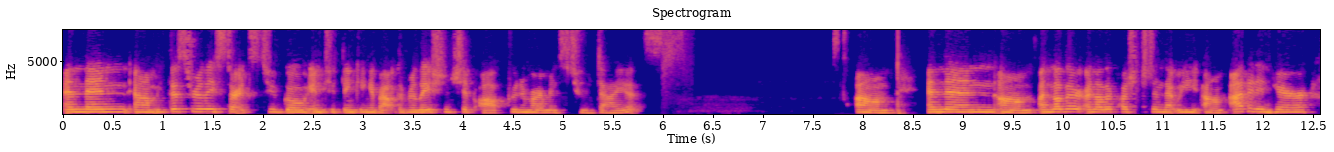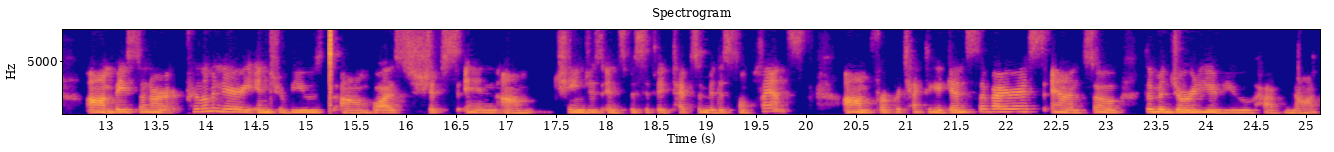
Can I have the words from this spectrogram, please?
And then um, this really starts to go into thinking about the relationship of food environments to diets. Um, and then um, another, another question that we um, added in here um, based on our preliminary interviews um, was shifts in changes in specific types of medicinal plants for protecting against the virus. And so the majority of you have not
